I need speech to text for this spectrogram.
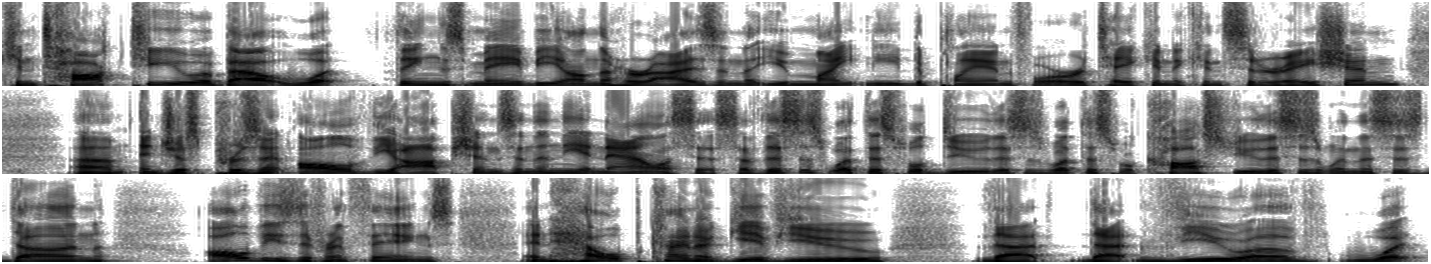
can talk to you about what things may be on the horizon that you might need to plan for or take into consideration um, and just present all of the options and then the analysis of this is what this will do, this is what this will cost you, this is when this is done, all these different things, and help kind of give you that that view of what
